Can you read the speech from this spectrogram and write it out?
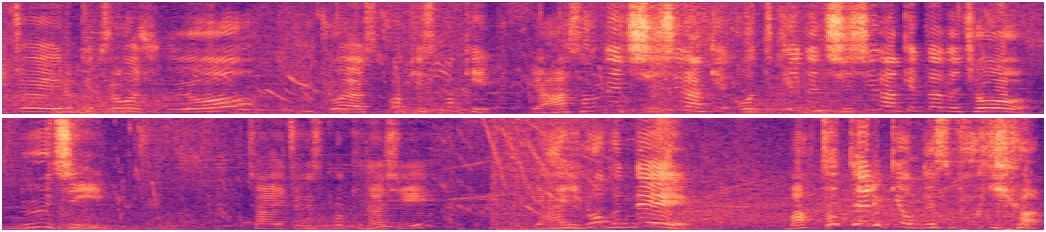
이쪽에 이렇게 들어가주고요 좋아요 스파키 스파키 야 상대 지진 않겠 어떻게든 지진 않겠다는 저 의지 자 이쪽에 스파키 다시 야 이거 근데 막타 때릴 게 없네 스파키가.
